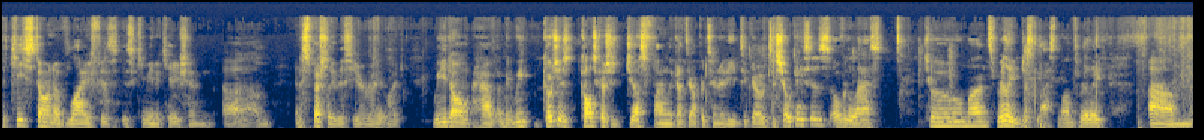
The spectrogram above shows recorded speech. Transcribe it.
the keystone of life is is communication, um, and especially this year, right? Like we don't have. I mean, we coaches, college coaches, just finally got the opportunity to go to showcases over the last two months, really, just last month, really. Um,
